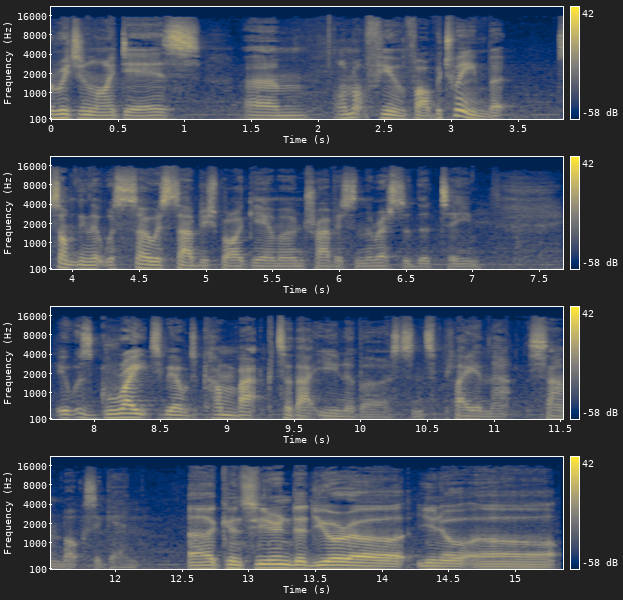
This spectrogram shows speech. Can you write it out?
original ideas um, are not few and far between, but something that was so established by Guillermo and Travis and the rest of the team. It was great to be able to come back to that universe and to play in that sandbox again. Uh, considering that you're a you know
